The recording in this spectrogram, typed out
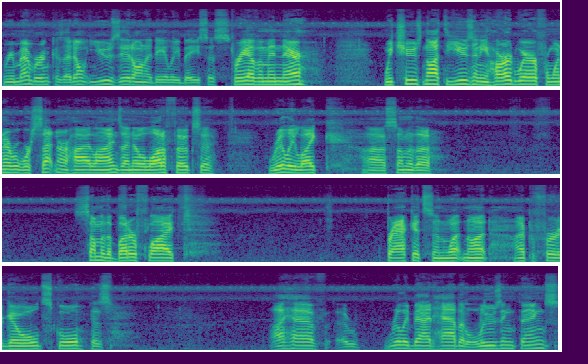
remembering because I don't use it on a daily basis. Three of them in there. We choose not to use any hardware for whenever we're setting our high lines. I know a lot of folks uh, really like uh, some of the some of the butterfly brackets and whatnot. I prefer to go old school because I have a really bad habit of losing things.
